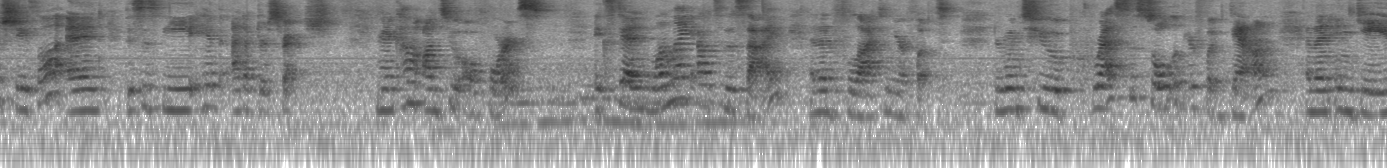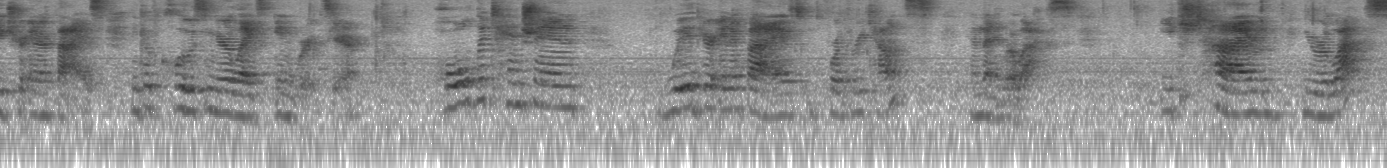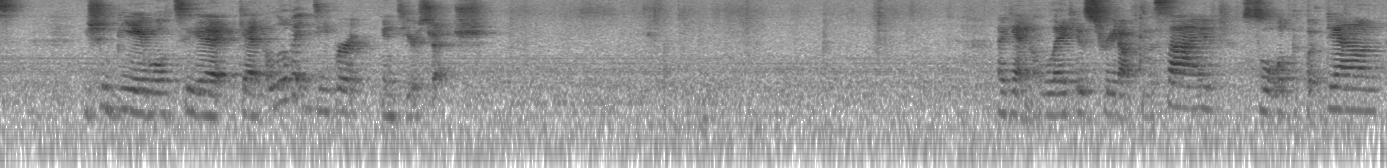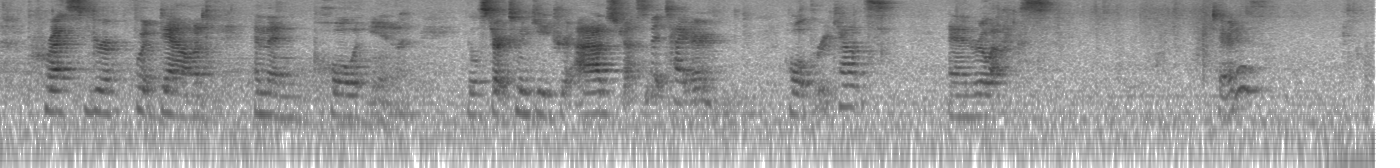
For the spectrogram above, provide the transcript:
Coach Jazel, and this is the hip adductor stretch. You're going to come onto all fours, extend one leg out to the side, and then flatten your foot. You're going to press the sole of your foot down, and then engage your inner thighs. Think of closing your legs inwards here. Hold the tension with your inner thighs for three counts, and then relax. Each time you relax, should be able to get, get a little bit deeper into your stretch. Again, leg is straight out from the side, sole of the foot down, press your foot down, and then pull in. You'll start to engage your abs just a bit tighter. Hold three counts and relax.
